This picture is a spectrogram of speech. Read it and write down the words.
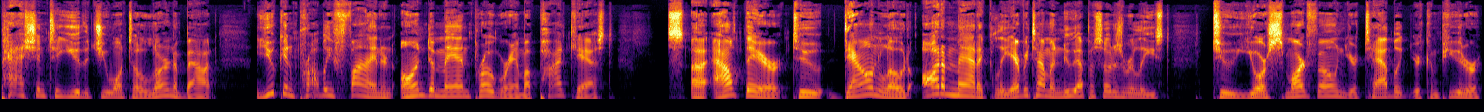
passion to you that you want to learn about. You can probably find an on demand program, a podcast uh, out there to download automatically every time a new episode is released to your smartphone, your tablet, your computer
